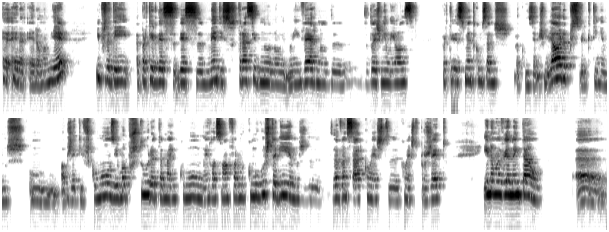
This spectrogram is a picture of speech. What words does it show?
era, era uma mulher. E, portanto, aí, a partir desse, desse momento, isso terá sido no, no, no inverno de, de 2011, a partir desse momento começamos a conhecer-nos melhor, a perceber que tínhamos um, objetivos comuns e uma postura também comum em relação à forma como gostaríamos de, de avançar com este, com este projeto. E não havendo então, uh,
